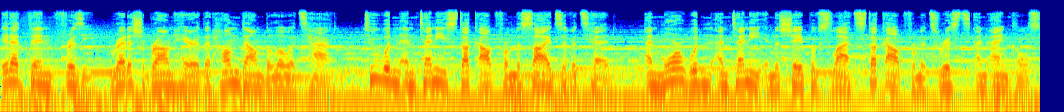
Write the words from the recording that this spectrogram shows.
It had thin, frizzy, reddish brown hair that hung down below its hat. Two wooden antennae stuck out from the sides of its head, and more wooden antennae in the shape of slats stuck out from its wrists and ankles.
